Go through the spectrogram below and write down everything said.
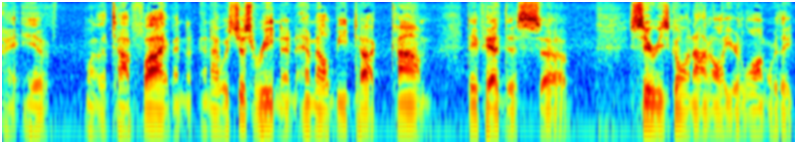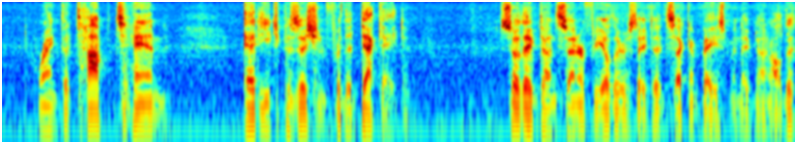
If one of the top five, and and I was just reading an MLB.com. They've had this uh, series going on all year long where they rank the top ten at each position for the decade. So they've done center fielders, they did second baseman, they've done all the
